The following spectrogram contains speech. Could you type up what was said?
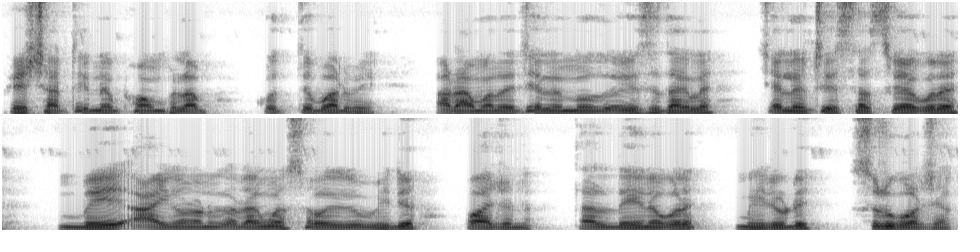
ফেস থার্টিনের ফর্ম ফিল করতে পারবে। আর আমাদের চ্যানেল নতুন এসে থাকলে চ্যানেলটি সাবস্ক্রাইব করে বে আইকন অন করে রাখবেন সবাইকে ভিডিও পাওয়ার জন্য। তাহলে দেরি না করে ভিডিওটি শুরু করা যাক।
